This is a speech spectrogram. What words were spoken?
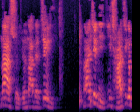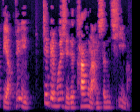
纳水就纳在这里，那这里一查这个表，这里这边不是写着贪狼生气嘛？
